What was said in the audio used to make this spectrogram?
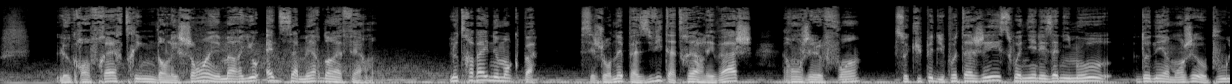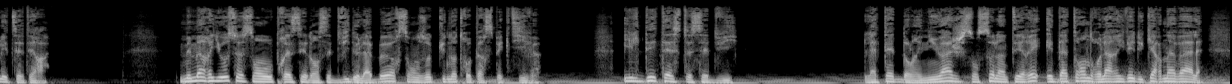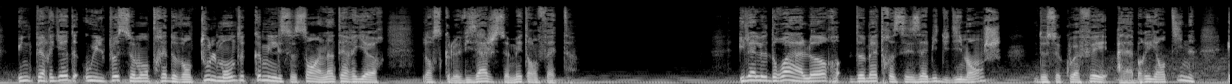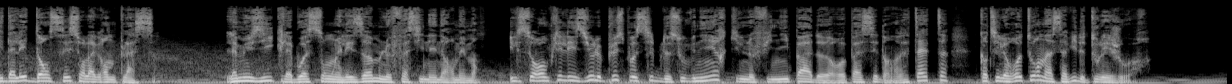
Le grand frère trime dans les champs et Mario aide sa mère dans la ferme. Le travail ne manque pas. Ses journées passent vite à traire les vaches, ranger le foin, s'occuper du potager, soigner les animaux, donner à manger aux poules, etc. Mais Mario se sent oppressé dans cette vie de labeur sans aucune autre perspective. Il déteste cette vie. La tête dans les nuages, son seul intérêt est d'attendre l'arrivée du carnaval, une période où il peut se montrer devant tout le monde comme il se sent à l'intérieur, lorsque le visage se met en fête. Il a le droit alors de mettre ses habits du dimanche, de se coiffer à la brillantine et d'aller danser sur la grande place. La musique, la boisson et les hommes le fascinent énormément. Il se remplit les yeux le plus possible de souvenirs qu'il ne finit pas de repasser dans la tête quand il retourne à sa vie de tous les jours.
